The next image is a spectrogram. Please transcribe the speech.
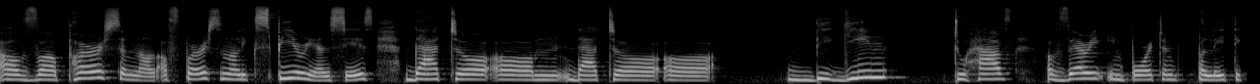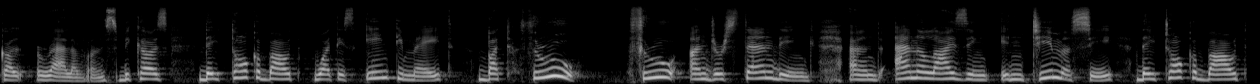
of uh, personal of personal experiences that uh, um, that uh, uh begin to have a very important political relevance because they talk about what is intimate, but through through understanding and analyzing intimacy, they talk about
